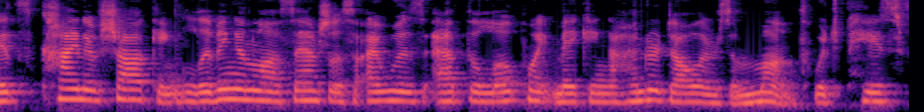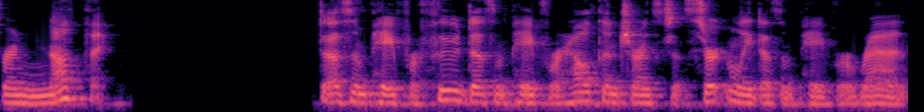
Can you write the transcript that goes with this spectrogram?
it's kind of shocking. Living in Los Angeles, I was at the low point making $100 a month, which pays for nothing. Doesn't pay for food, doesn't pay for health insurance, it certainly doesn't pay for rent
